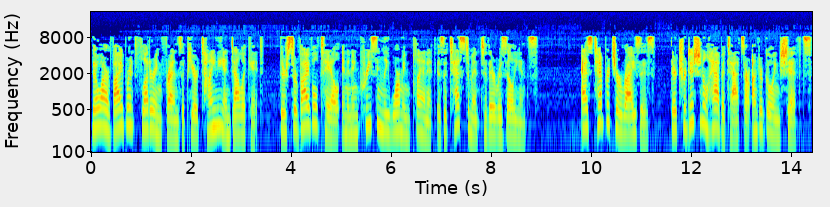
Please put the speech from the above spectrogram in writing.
Though our vibrant fluttering friends appear tiny and delicate, their survival tale in an increasingly warming planet is a testament to their resilience. As temperature rises, their traditional habitats are undergoing shifts,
